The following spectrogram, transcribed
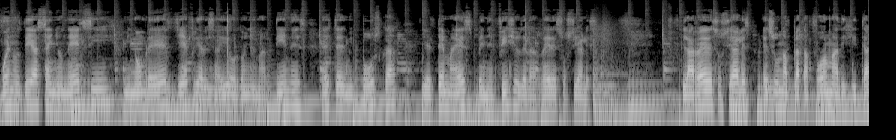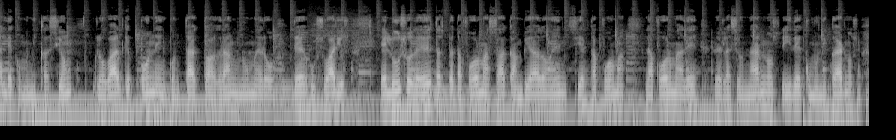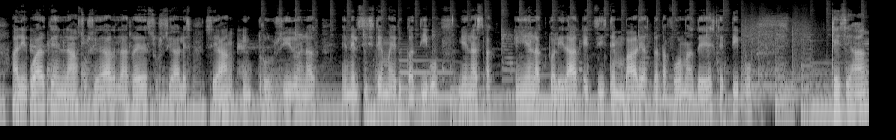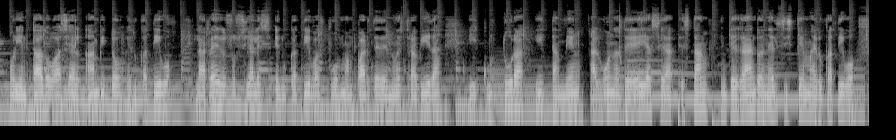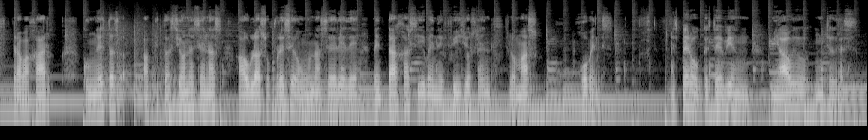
Buenos días, señor Nelsi. Mi nombre es Jeffrey Avisaí Ordóñez Martínez. Este es mi podcast y el tema es beneficios de las redes sociales. Las redes sociales es una plataforma digital de comunicación global que pone en contacto a gran número de usuarios el uso de estas plataformas ha cambiado en cierta forma la forma de relacionarnos y de comunicarnos, al igual que en la sociedad las redes sociales se han introducido en, en el sistema educativo y en, las, y en la actualidad existen varias plataformas de este tipo que se han orientado hacia el ámbito educativo las redes sociales educativas forman parte de nuestra vida y cultura y también algunas de ellas se están integrando en el sistema educativo. Trabajar con estas aplicaciones en las aulas ofrece una serie de ventajas y beneficios en los más jóvenes. Espero que esté bien mi audio. Muchas gracias.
